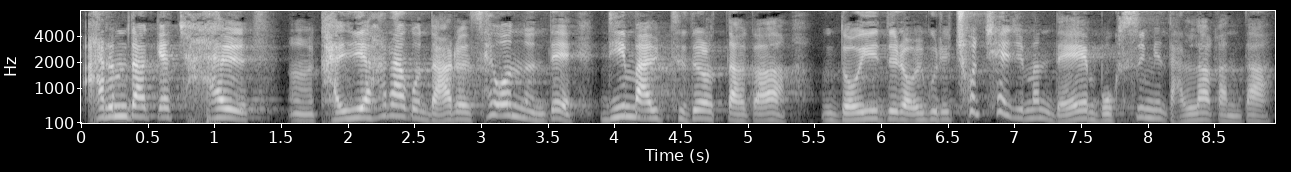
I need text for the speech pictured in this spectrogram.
아름답게 잘 어, 관리하라고 나를 세웠는데 네 말 들었다가 너희들 얼굴이 초췌해지면 내 목숨이 날아간다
